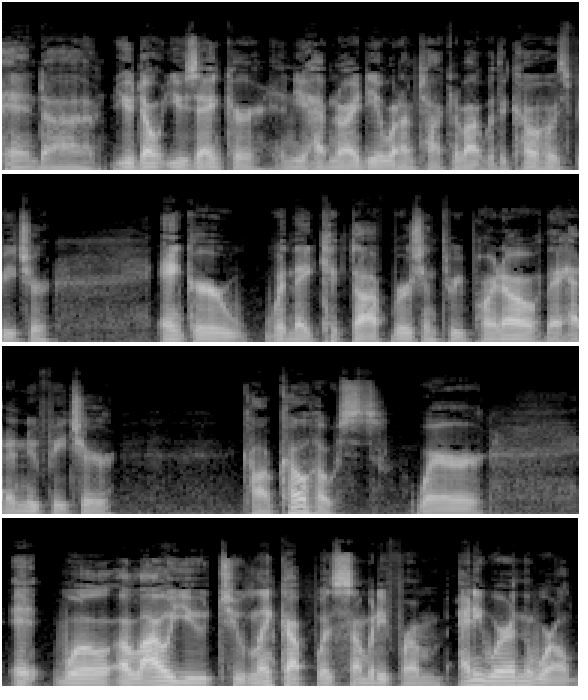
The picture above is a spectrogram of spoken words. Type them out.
and uh, you don't use Anchor and you have no idea what I'm talking about with the co host feature, Anchor, when they kicked off version 3.0, they had a new feature called co host where it will allow you to link up with somebody from anywhere in the world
